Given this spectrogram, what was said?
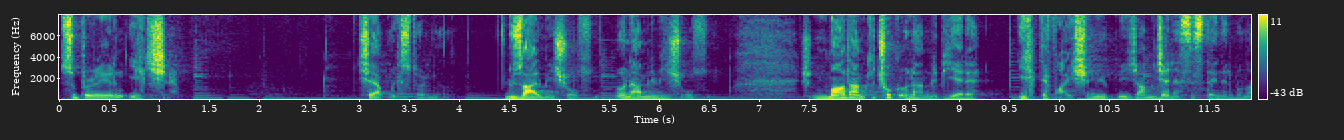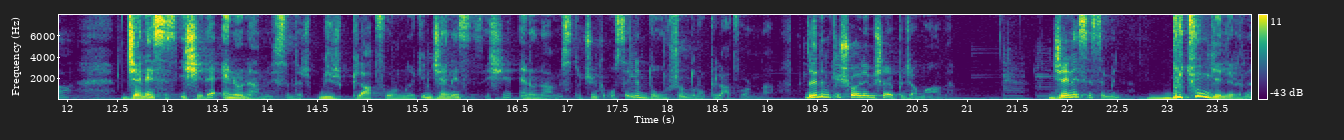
Super Rare'ın ilk işi. Şey yapmak istiyorum dedim. Güzel bir iş olsun, önemli bir iş olsun. Şimdi madem ki çok önemli bir yere ilk defa işimi yükleyeceğim. Genesis denir buna. Genesis işi de en önemlisidir. Bir platformdaki Genesis işi en önemlisidir. Çünkü o senin doğuşundur o platformda. Dedim ki şöyle bir şey yapacağım abi. Genesis'imin bütün gelirini,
